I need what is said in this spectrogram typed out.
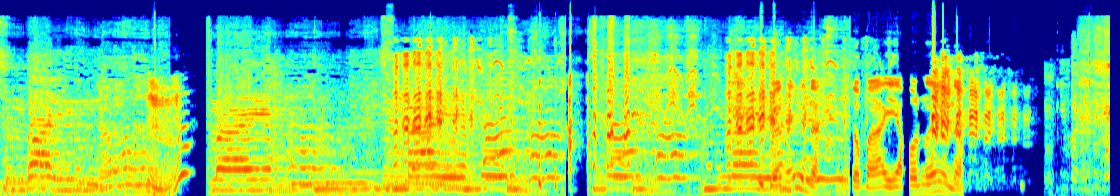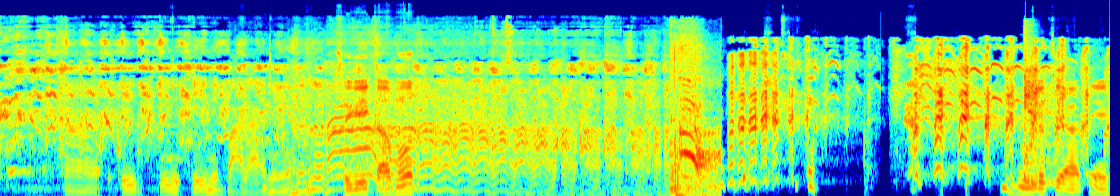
somebody to know my somebody Iba na yun ah. Tumahay ako na yun ah. ini para ni. Sige, kamot. Gulat si ate eh.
